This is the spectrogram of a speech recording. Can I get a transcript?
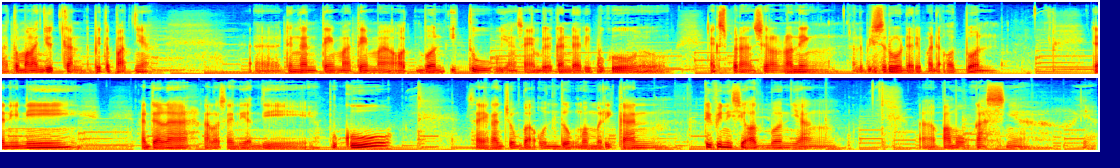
atau melanjutkan lebih tepatnya eh, dengan tema-tema outbound itu yang saya ambilkan dari buku experiential learning lebih seru daripada outbound. Dan ini adalah kalau saya lihat di buku saya akan coba untuk memberikan definisi outbound yang uh, pamungkasnya ya.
